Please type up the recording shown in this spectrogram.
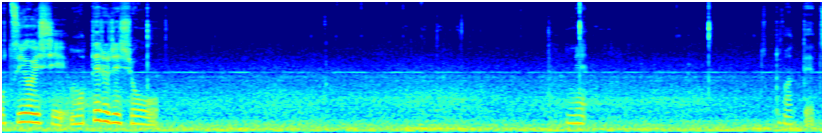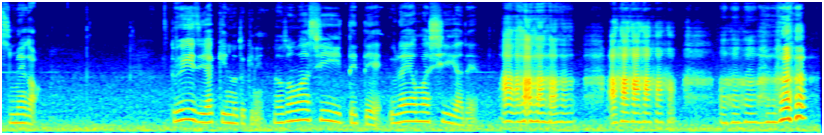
お強いしモテるでしょう。ね。ちょっと待って爪が。ルイージ夜勤の時に望ましいってて羨ましいやで。あははははあは。ははははあはは。はう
